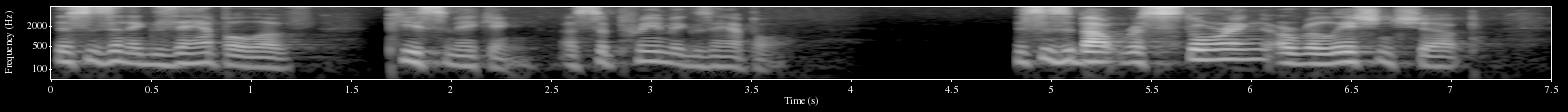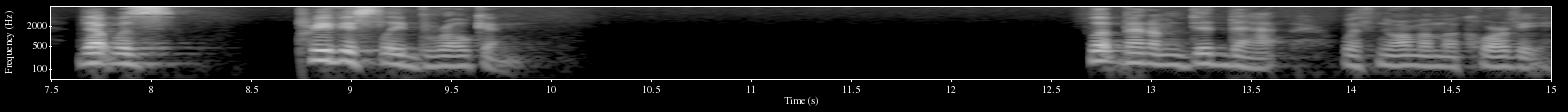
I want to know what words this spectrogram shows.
This is an example of peacemaking, a supreme example. This is about restoring a relationship that was previously broken. Flip Benham did that with Norma McCorvey.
